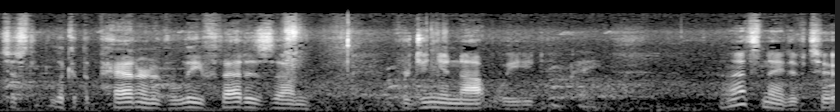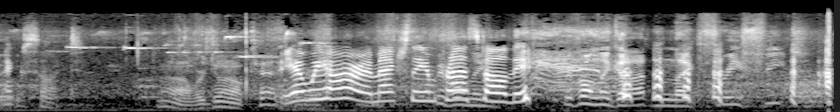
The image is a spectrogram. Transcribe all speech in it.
just look at the pattern of the leaf. That is um, Virginia knotweed, Okay. and that's native too. Excellent. Oh, we're doing okay. Yeah, we are. I'm actually impressed. only- all the. We've only gotten like three feet.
